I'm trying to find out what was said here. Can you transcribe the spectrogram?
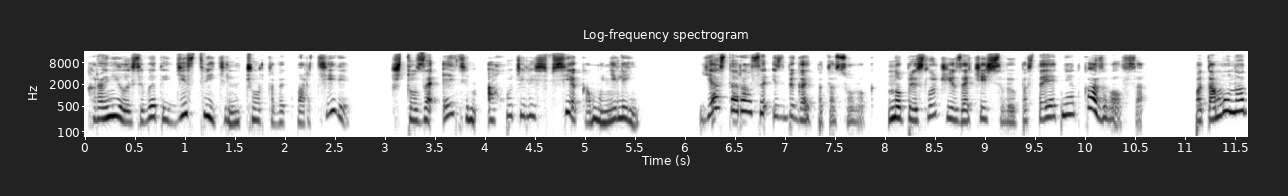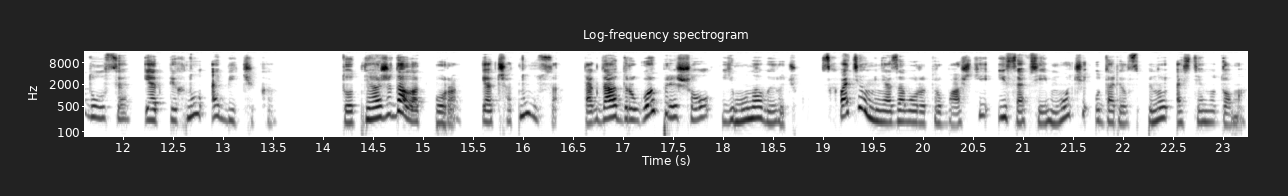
хранилось в этой действительно чертовой квартире, что за этим охотились все, кому не лень? Я старался избегать потасовок, но при случае за честь свою постоять не отказывался, потому надулся и отпихнул обидчика. Тот не ожидал отпора и отшатнулся. Тогда другой пришел ему на выручку, схватил меня за ворот рубашки и со всей мочи ударил спиной о стену дома.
